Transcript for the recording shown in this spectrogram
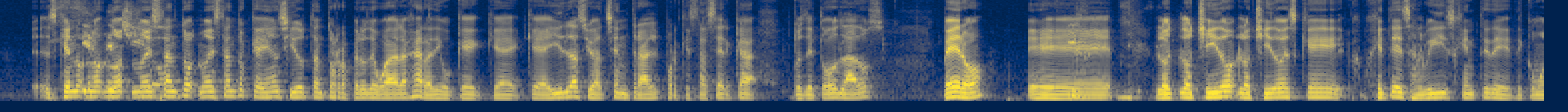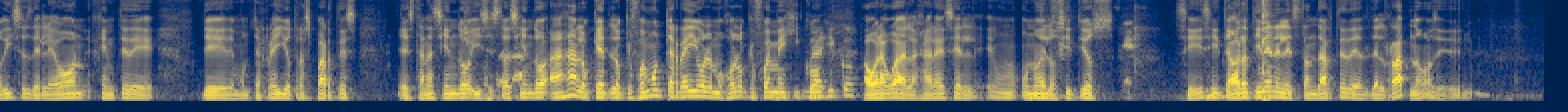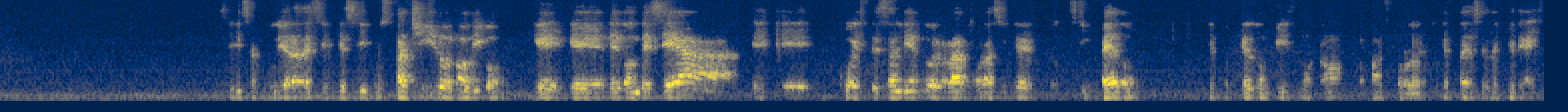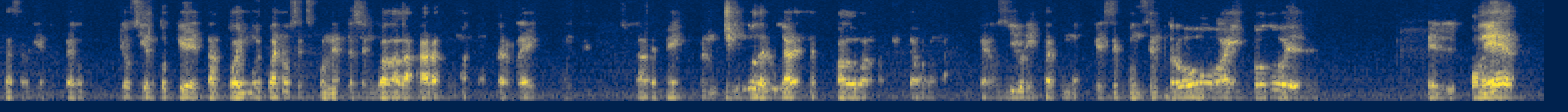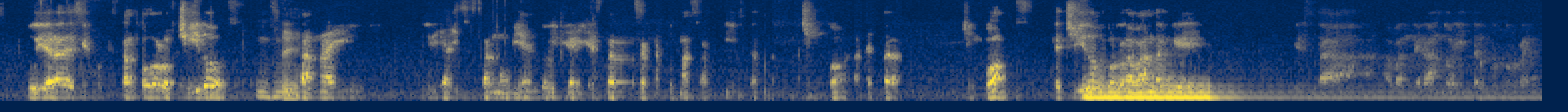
Es que no, no, no, no es tanto, no es tanto que hayan sido tantos raperos de Guadalajara, digo que, que, que ahí es la ciudad central porque está cerca pues de todos lados, pero eh, lo, lo chido, lo chido es que gente de San Luis, gente de, de, como dices, de León, gente de, de, de Monterrey y otras partes están haciendo y se está haciendo, ajá, lo que, lo que fue Monterrey o a lo mejor lo que fue México, México. ahora Guadalajara es el, un- uno de los sitios, sí, sí, ahora tienen el estandarte del, del rap, ¿no? Sí. Se pudiera decir que sí, pues está chido, ¿no? Digo, que, que de donde sea eh, eh, o esté saliendo el rap, ahora sí que pues, sin pedo, siento que es lo mismo, ¿no? Nomás por la etiqueta ese de que de ahí está saliendo, pero yo siento que tanto hay muy buenos exponentes en Guadalajara como en Monterrey, en Ciudad de México, en un chingo de lugares me he topado pero sí ahorita como que se concentró ahí todo el, el poder, pudiera decir, porque están todos los chidos. Sí. están ahí y de ahí se están moviendo y de ahí están sacando más artistas. Chingón, la neta. Chingón. Qué chido por la banda que, que está abanderando ahorita el cotorreo.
